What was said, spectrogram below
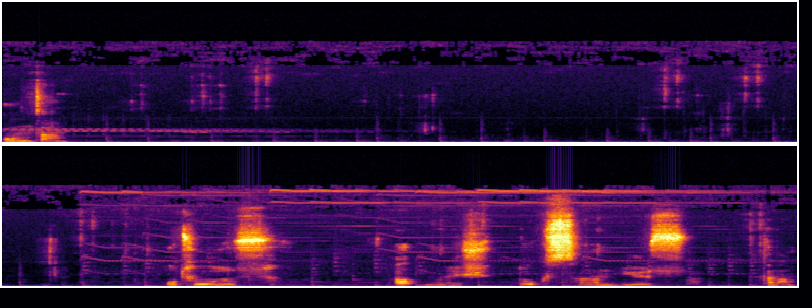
10 tamam. Otuz, altmış, doksan, yüz. Tamam.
